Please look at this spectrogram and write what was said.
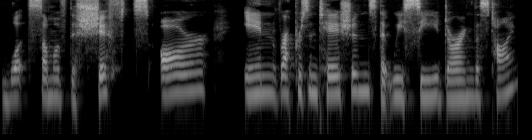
what some of the shifts are in representations that we see during this time?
